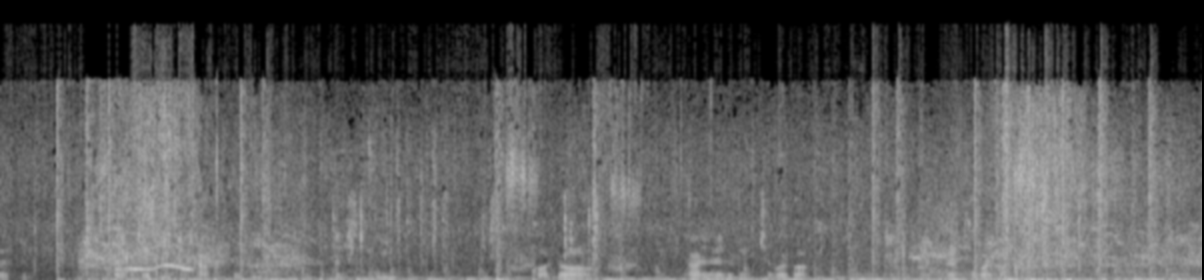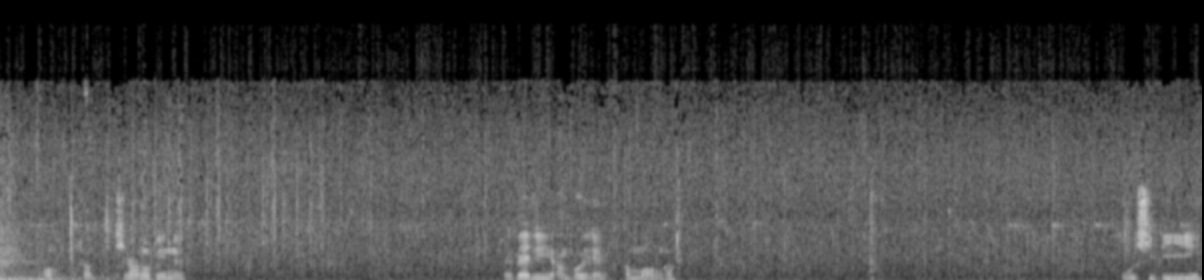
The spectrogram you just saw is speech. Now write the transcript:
여기, 여기 잠깐, 대기. 여기 스푼. 꺼져. 야, 얘네들 좀 제거해봐. 그래, 제거해봐. 어, 저 앞에 티라노도 있네? 레벨이 안 보이네. 너무 먼가? 52.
